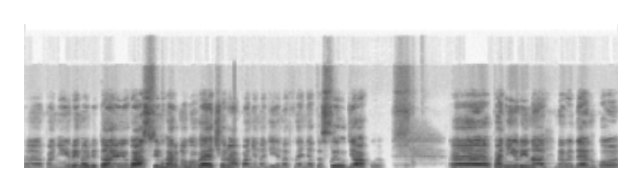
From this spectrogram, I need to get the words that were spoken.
Е, Пані Ірино, вітаю вас. Всім гарного вечора. Пані Надії, натхнення та сил. Дякую. Е, Пані Ірина Давиденко,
